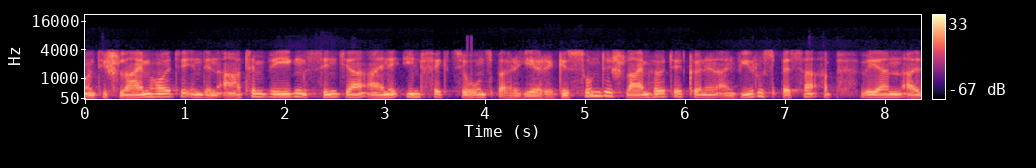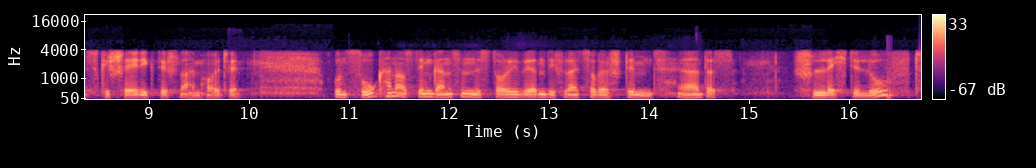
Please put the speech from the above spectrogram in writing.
Und die Schleimhäute in den Atemwegen sind ja eine Infektionsbarriere. Gesunde Schleimhäute können ein Virus besser abwehren als geschädigte Schleimhäute. Und so kann aus dem Ganzen eine Story werden, die vielleicht sogar stimmt. Ja, dass schlechte Luft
